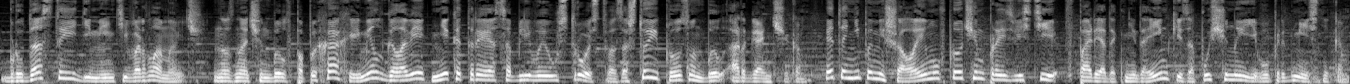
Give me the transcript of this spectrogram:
Брудастый Дементий Варламович назначен был в попыхах и имел в голове некоторые особливые устройства, за что и прозван был органчиком. Это не помешало ему, впрочем, произвести в порядок недоимки, запущенные его предместником.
